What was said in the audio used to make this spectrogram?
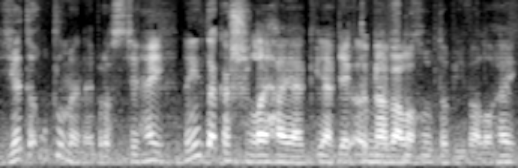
Je to utlmené proste. Hej. Není to taká šleha, jak, jak, Jak to bývalo. vzduchu to bývalo, hej.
